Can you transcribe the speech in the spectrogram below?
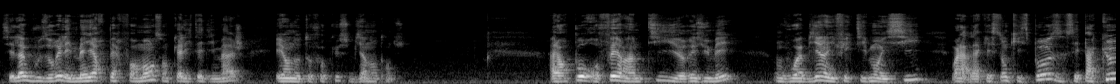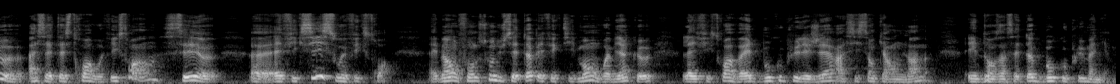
c'est là que vous aurez les meilleures performances en qualité d'image et en autofocus bien entendu. Alors pour faire un petit résumé, on voit bien effectivement ici, voilà la question qui se pose, c'est pas que A7S3 ou FX3, hein, c'est euh, euh, FX6 ou FX3. Eh ben, en fonction du setup, effectivement, on voit bien que la FX3 va être beaucoup plus légère à 640 grammes et dans un setup beaucoup plus maniable.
